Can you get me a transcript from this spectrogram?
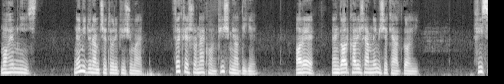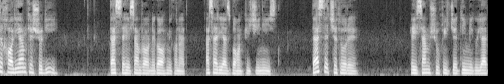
مهم نیست. نمی‌دونم چطوری پیش اومد. فکرش رو نکن پیش میاد دیگه. آره انگار کاریش هم نمیشه کرد گاهی. خیس خالی هم که شدی. دست حیسم را نگاه می‌کند. اثری از باند پیچی نیست. دستت چطوره؟ حیسم شوخی جدی می‌گوید.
